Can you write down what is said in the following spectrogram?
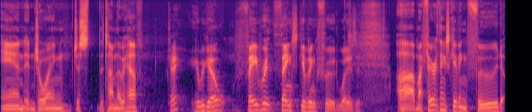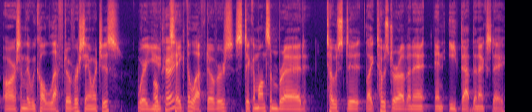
and enjoying just the time that we have. Okay, here we go. Favorite Thanksgiving food? What is it? Uh, my favorite Thanksgiving food are something that we call leftover sandwiches, where you Okay. take the leftovers, stick them on some bread, toast it, like toaster oven it, and eat that the next day.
